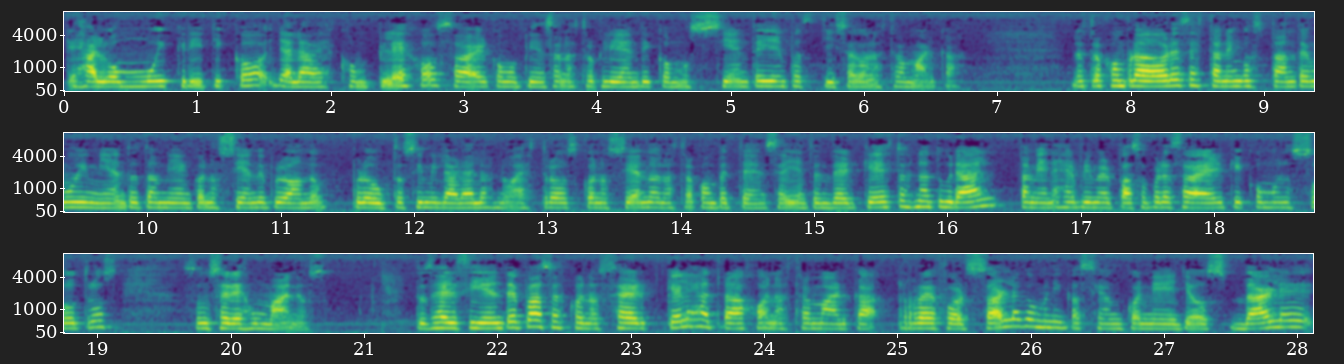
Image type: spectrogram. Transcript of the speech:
que es algo muy crítico y a la vez complejo, saber cómo piensa nuestro cliente y cómo siente y empatiza con nuestra marca. Nuestros compradores están en constante movimiento también, conociendo y probando productos similares a los nuestros, conociendo nuestra competencia y entender que esto es natural también es el primer paso para saber que como nosotros son seres humanos. Entonces el siguiente paso es conocer qué les atrajo a nuestra marca, reforzar la comunicación con ellos, darle,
